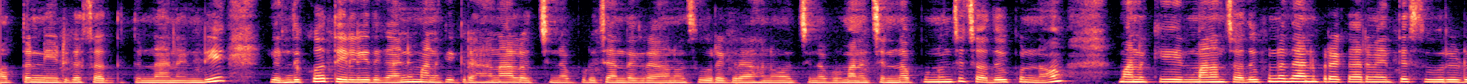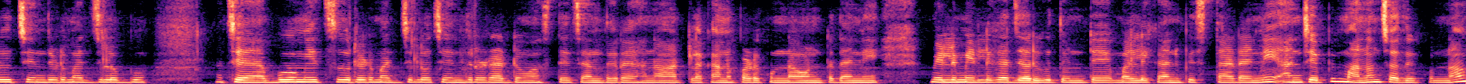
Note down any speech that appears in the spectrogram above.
మొత్తం నీట్గా సర్దుతున్నానండి. ఎందుకో తెలియదు కానీ మనకి గ్రహణాలు వచ్చినప్పుడు చంద్రగ్రహణం సూర్యగ్రహణం వచ్చినప్పుడు మనం చిన్నప్పటి నుంచి చదువుకున్నాం. మనకి మనం చదువుకున్న దాని ప్రకారం అయితే సూర్యుడు చంద్రుడి మధ్యలో భూమి సూర్యుడి మధ్యలో చంద్రుడు అడ్డం వస్తే చంద్రగ్రహణం అట్లా కనపడకుండా ఉంటుందని మెల్లిమెల్లిగా జరుగుతుంటే మళ్ళీ కనిపిస్తాడని అని చెప్పి మనం చదువుకున్నాం.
